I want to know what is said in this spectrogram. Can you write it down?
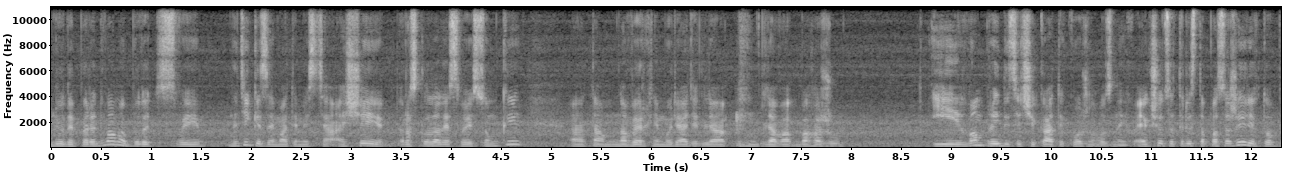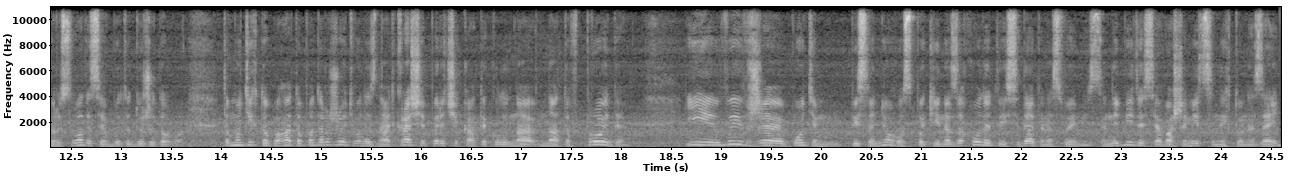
люди перед вами будуть свої не тільки займати місця, а ще й розкладати свої сумки е, там на верхньому ряді для, для багажу. І вам прийдеться чекати кожного з них. А якщо це 300 пасажирів, то пересуватися буде дуже довго. Тому ті, хто багато подорожують, вони знають, краще перечекати, коли на- натовп пройде, і ви вже потім після нього спокійно заходите і сідаєте на своє місце. Не бійтеся, ваше місце ніхто не зай-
